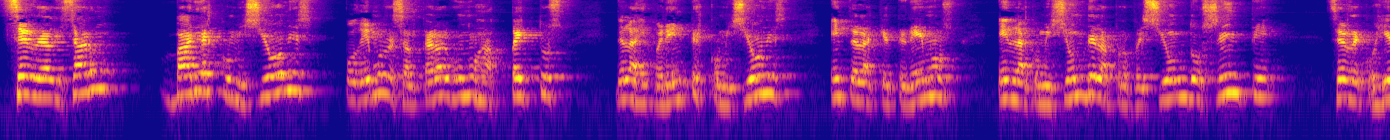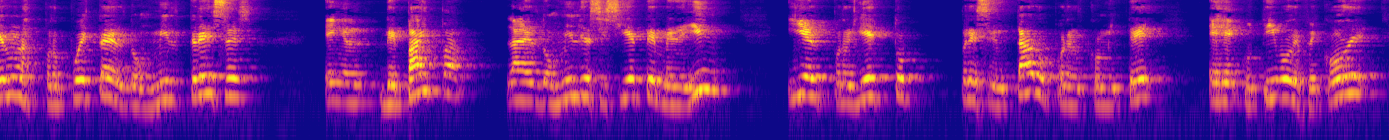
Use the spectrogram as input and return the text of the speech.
Se realizaron varias comisiones, podemos resaltar algunos aspectos de las diferentes comisiones, entre las que tenemos en la comisión de la profesión docente, se recogieron las propuestas del 2013 en el de Paipa, la del 2017 en Medellín y el proyecto presentado por el Comité Ejecutivo de FECODE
